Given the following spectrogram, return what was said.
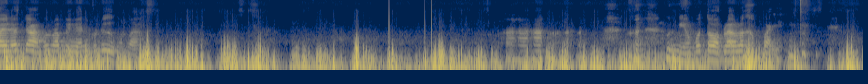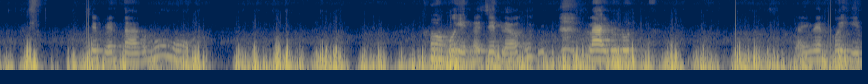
ไปแล้วจ้าเพิ่นว่าไปแว้นก็เด้อเพิ่นว่าฮ่าฮ่าฮ่าคุณเหมียวบ่ตอบแล้วแล้วก็ไปเจ็ดเว้นตาคุณมูหมูห้องบ่เห็นได้เสร็จแล้วลายลุดๆใจเว้นค่อยเห็น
